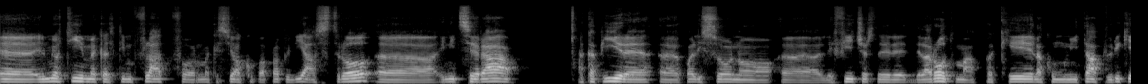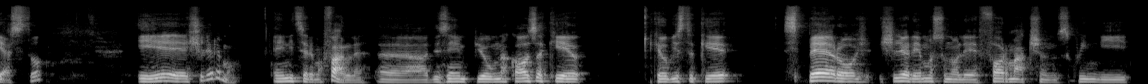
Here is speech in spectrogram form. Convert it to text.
mm-hmm. il mio team, che è il team platform che si occupa proprio di Astro, eh, inizierà a capire uh, quali sono uh, le features de- della roadmap che la comunità ha più richiesto e sceglieremo e inizieremo a farle. Uh, ad esempio, una cosa che, che, ho visto che spero sceglieremo sono le form actions, quindi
